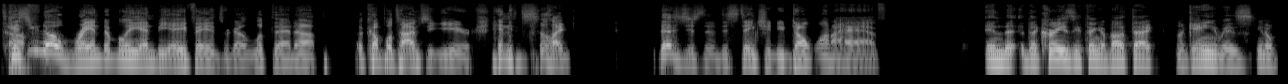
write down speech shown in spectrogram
because you know randomly NBA fans are going to look that up a couple times a year, and it's like that is just a distinction you don't want to have. and the the crazy thing about that game is, you know,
